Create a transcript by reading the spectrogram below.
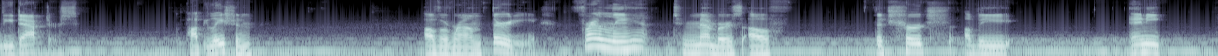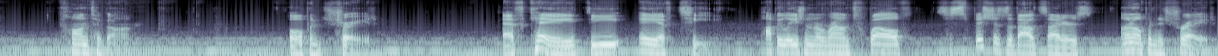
The adapters, population of around 30, friendly to members of the Church of the Any Contagon, open to trade. FK, the AFT, population of around 12, suspicious of outsiders, unopen to trade.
